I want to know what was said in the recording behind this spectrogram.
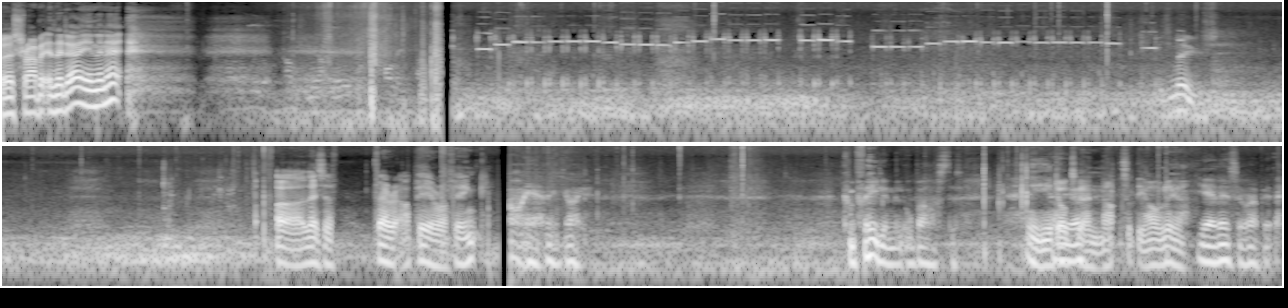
First rabbit of the day in the net. He's moved. Uh, there's a ferret up here, I think. Oh yeah, there you go. Can feel him, the little bastard. Yeah, your dog's going nuts at the hole here. Yeah, there's the rabbit.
